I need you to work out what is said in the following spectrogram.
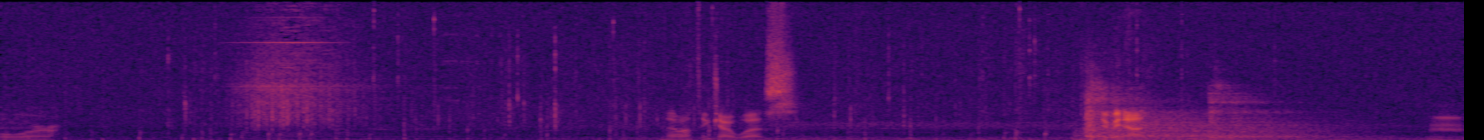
Or... No, I think I was. Maybe not. Hmm.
